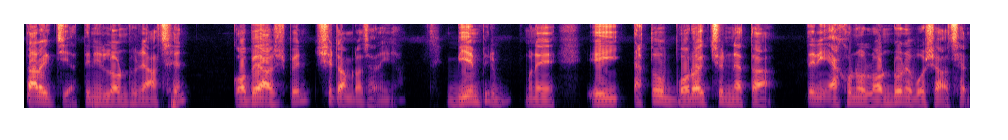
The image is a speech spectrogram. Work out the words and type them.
তারেক জিয়া তিনি লন্ডনে আছেন কবে আসবেন সেটা আমরা জানি না। বিএনপির মানে এই এত বড় একজন নেতা তিনি এখনও লন্ডনে বসে আছেন।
